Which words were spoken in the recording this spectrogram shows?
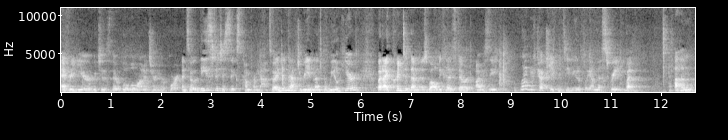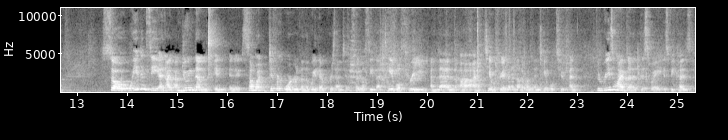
every year, which is their global monitoring report. And so these statistics come from that. So I didn't have to reinvent the wheel here, but I printed them as well because they're obviously, actually you can see beautifully on this screen. But um, so what you can see, and I, I'm doing them in, in a somewhat different order than the way they're presented. So you'll see that table three, and then uh, I have table three, and then another one, and then table two. And the reason why I've done it this way is because,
